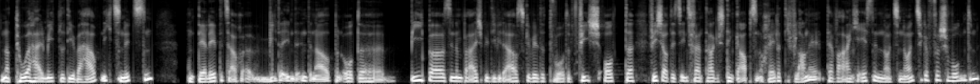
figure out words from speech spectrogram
Naturheilmittel, die überhaupt nichts nützen. Und der lebt jetzt auch äh, wieder in, in den Alpen oder Biber sind ein Beispiel, die wieder ausgewildert wurden. Fischotter. Fischotter ist insofern tragisch, den gab es noch relativ lange. Der war eigentlich erst in den 1990er verschwunden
